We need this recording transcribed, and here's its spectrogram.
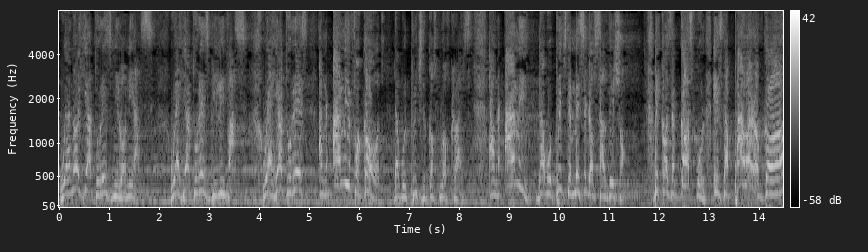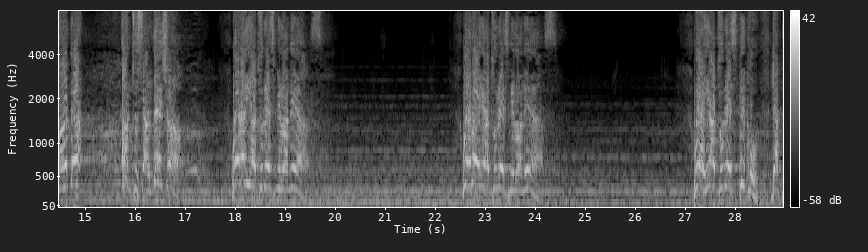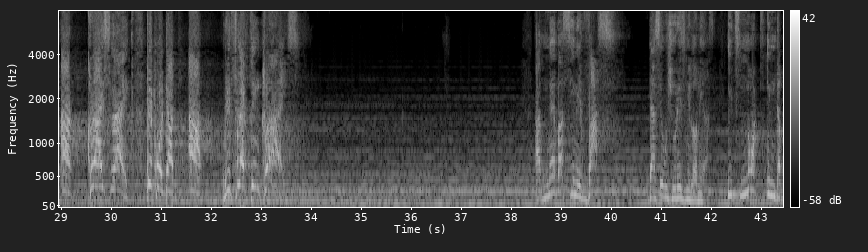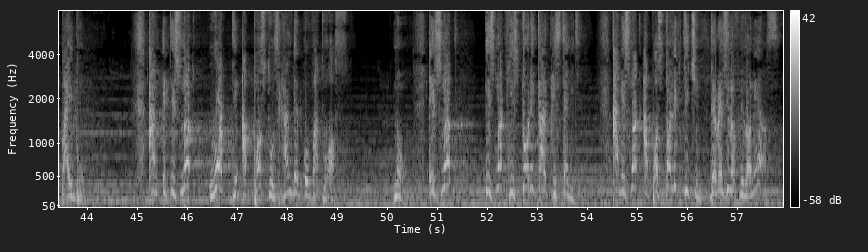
We are not here to raise millionaires. We are here to raise believers. We are here to raise an army for god that will preach the gospel of Christ, an army that will preach the message of salvation, because the gospel is the power of God unto salvation. We're not here to raise millionaires. We're not here to raise millionaires. We are here to raise people that are Christ-like, people that are reflecting Christ. I've never seen a verse that say we should raise millionaires. It's not in the Bible. And it is not what the apostles handed over to us. No. It's not it's not historical Christianity. And it's not apostolic teaching, the raising of millionaires.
